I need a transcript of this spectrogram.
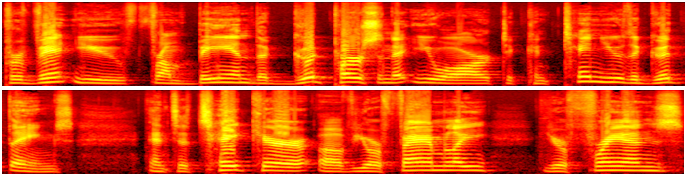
prevent you from being the good person that you are to continue the good things and to take care of your family, your friends,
